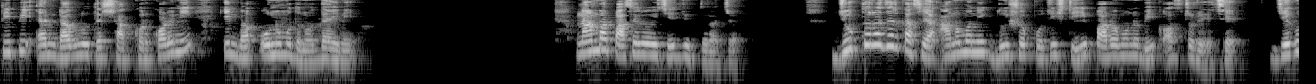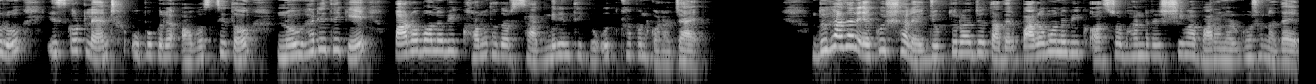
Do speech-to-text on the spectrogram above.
টিপিএনডাব্লিউতে স্বাক্ষর করেনি কিংবা অনুমোদনও দেয়নি। নাম্বার পাঁচে রয়েছে যুক্তরাজ্য। যুক্তরাজ্যের কাছে আনুমানিক দুইশো পঁচিশটি পারমাণবিক অস্ত্র রয়েছে। যেগুলো স্কটল্যান্ড উপকূলে অবস্থিত নৌঘাটি থেকে পারমাণবিক ক্ষমতাধর সাবমেরিন থেকে উৎক্ষেপণ করা যায়। দুই হাজার একুশ সালে যুক্তরাজ্য তাদের পারমাণবিক অস্ত্র ভাণ্ডারের সীমা বাড়ানোর ঘোষণা দেয়।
